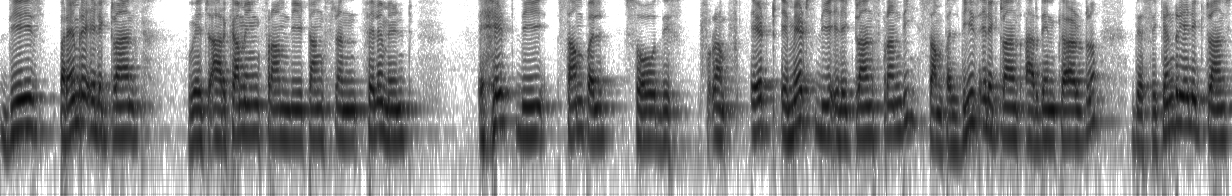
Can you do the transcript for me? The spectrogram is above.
these primary electrons which are coming from the tungsten filament hit the sample so this from it emits the electrons from the sample. These electrons are then called the secondary electrons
